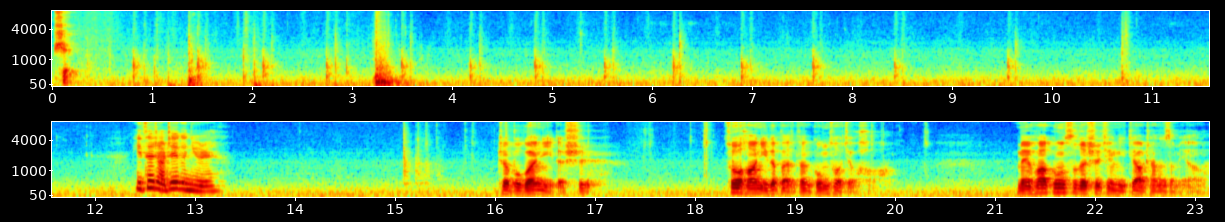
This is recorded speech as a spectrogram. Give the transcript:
是。你在找这个女人？这不关你的事，做好你的本分工作就好。美华公司的事情你调查的怎么样了？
